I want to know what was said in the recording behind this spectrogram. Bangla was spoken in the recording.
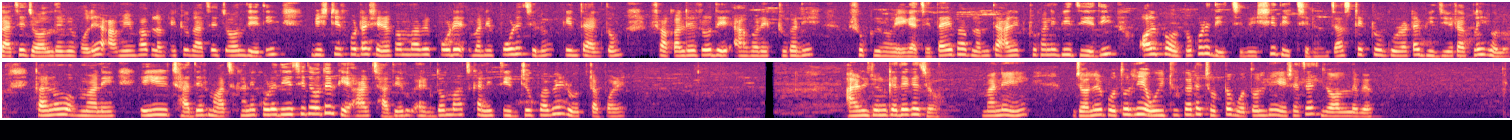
গাছে জল দেবে বলে আমি ভাবলাম একটু গাছে জল দিয়ে দিই। বৃষ্টির ফোঁটা সেরকমভাবে পড়ে মানে পড়েছিল, কিন্তু একদম সকালের রোদে আবার একটুখানি শুকনো হয়ে গেছে। তাই ভাবলাম তা আর একটুখানি ভিজিয়ে দিই। অল্প অল্প করে দিচ্ছি, বেশি দিচ্ছি না জাস্ট একটু গোড়াটা ভিজিয়ে রাখলেই হলো। কারণ মানে এই ছাদের মাঝখানে করে দিয়েছি তো ওদেরকে, আর ছাদের একদম মাঝখানে তির্যকভাবে রোদটা পড়ে। আরেকজনকে দেখেছ? মানে জলের বোতল নিয়ে, ওইটুকু একটা ছোট্ট বোতল নিয়ে এসেছে, জল দেবে।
